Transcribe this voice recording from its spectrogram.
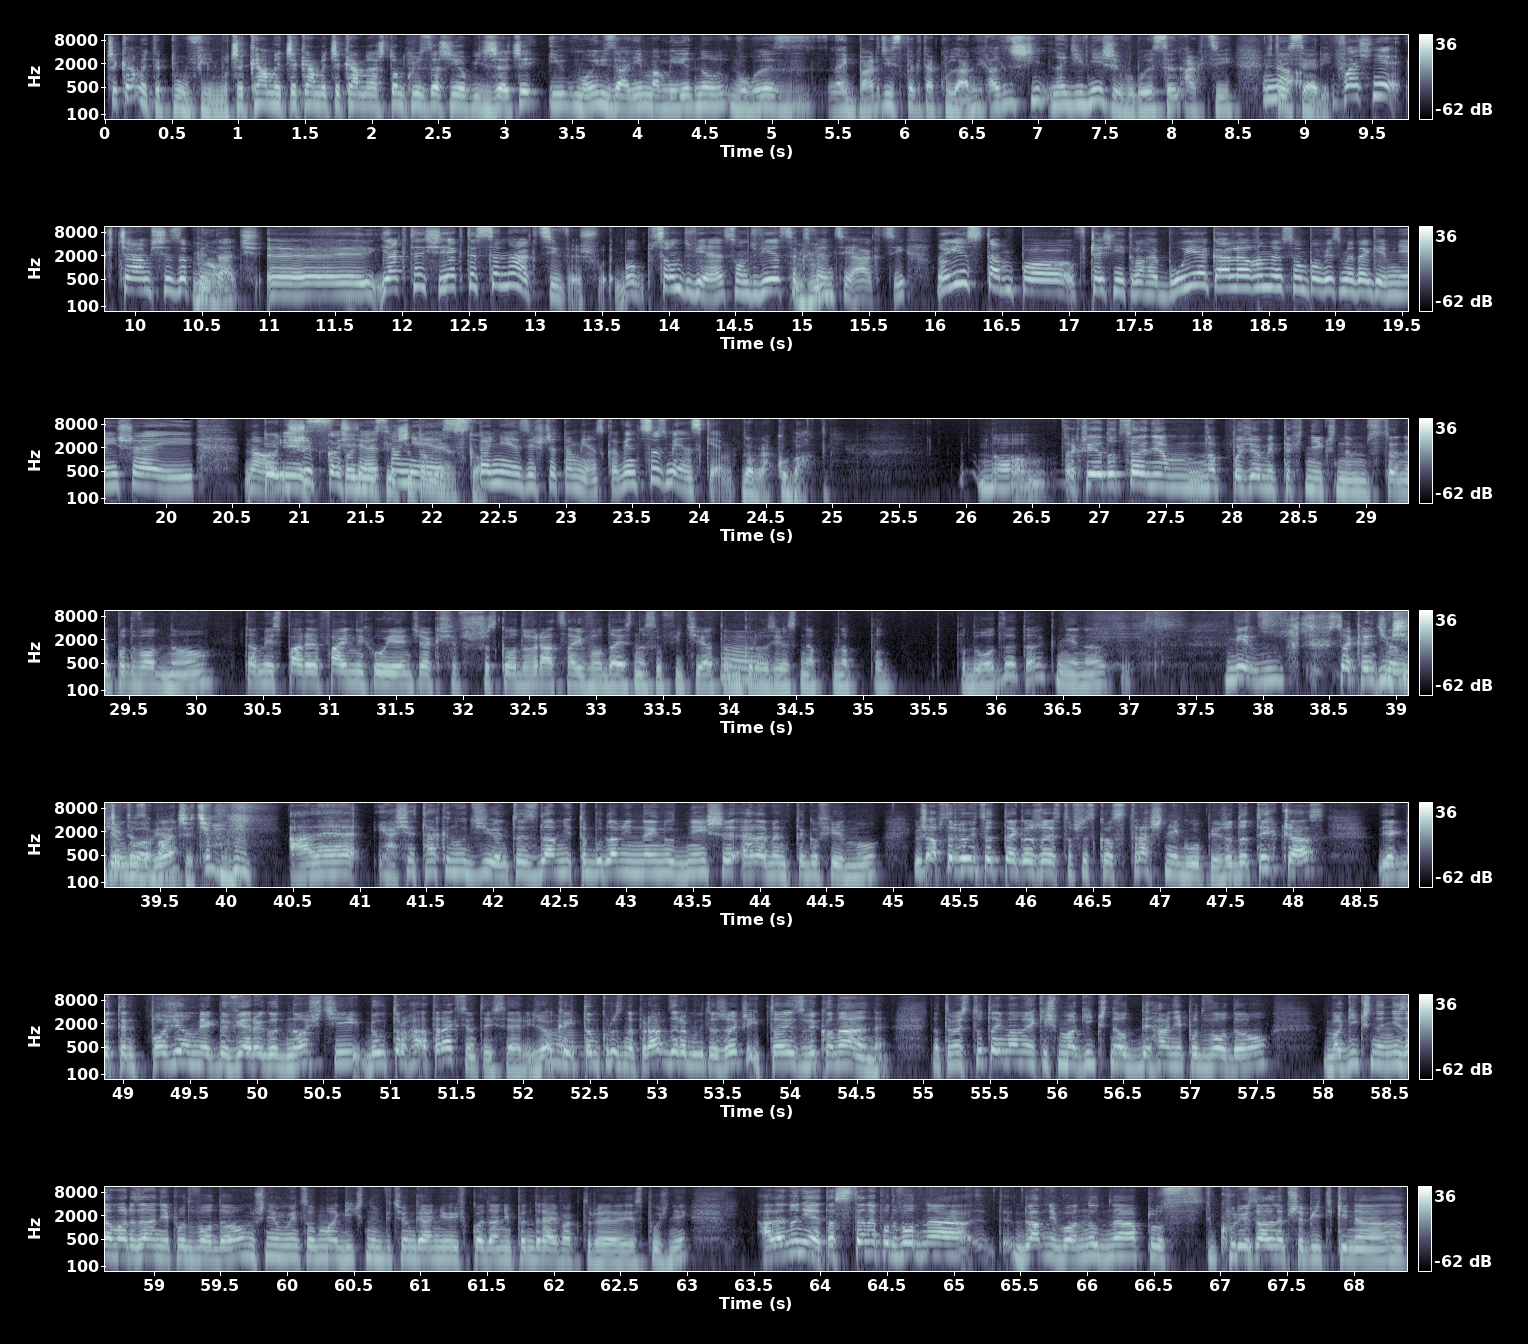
czekamy te pół filmu, czekamy, czekamy, czekamy, aż Tom Cruise zacznie robić rzeczy i moim zdaniem mamy jedną w ogóle z najbardziej spektakularnych, ale też najdziwniejszych w ogóle scen akcji w tej serii. No, Właśnie chciałam się zapytać, e, jak, te, jak te sceny akcji wyszły? Bo są dwie, są dwie sekwencje Mhm. akcji. No jest tam po, wcześniej trochę bujek, ale one są powiedzmy takie mniejsze i, no, i nie jest- szybko to się... nie jest to jest, mięsko. to nie jest jeszcze to mięsko. Więc co z mięskiem? Dobra, Kuba. No, także ja doceniam na poziomie technicznym scenę podwodną. Tam jest parę fajnych ujęć, jak się wszystko odwraca i woda jest na suficie, a Tom Mm. Cruise jest na, na pod, podłodze, tak? Nie, na... Wie, zakręciło mi się w to głowie. zobaczyć. Ale ja się tak nudziłem. To, jest dla mnie, to był dla mnie najnudniejszy element tego filmu. Już abstrahując od tego, że jest to wszystko strasznie głupie, że dotychczas jakby ten poziom jakby wiarygodności był trochę atrakcją tej serii, że okej, Tom Cruise naprawdę robił te rzeczy i to jest wykonalne. Natomiast tutaj mamy jakieś magiczne oddychanie pod wodą, magiczne niezamarzanie pod wodą, już nie mówiąc o magicznym wyciąganiu i wkładaniu pendrive'a, które jest później. Ale no nie, ta scena podwodna dla mnie była nudna, plus kuriozalne przebitki na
